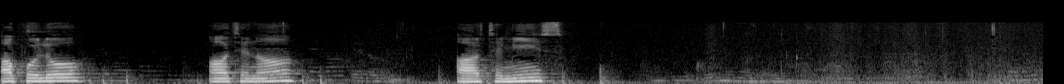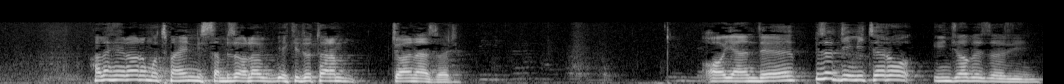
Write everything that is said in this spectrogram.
آپولو آتنا آرتمیس حالا هرا رو مطمئن نیستم. بذار حالا یکی دو تا هم جا نذاریم آینده. بذار دیمیتر رو اینجا بذاریم.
